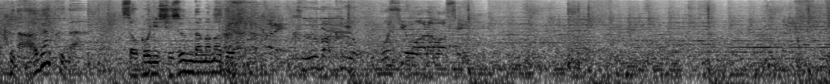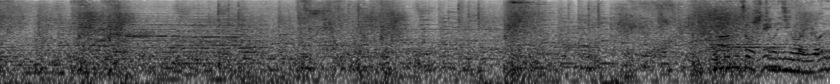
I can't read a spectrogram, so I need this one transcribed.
くなあがくな。そこに沈んだままである。空爆よ星を表せ。一人の夜。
